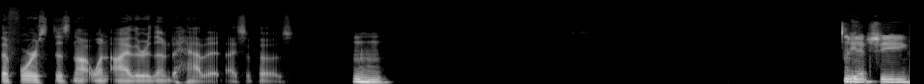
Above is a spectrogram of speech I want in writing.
the force does not want either of them to have it i suppose. Mm-hmm. And yet she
